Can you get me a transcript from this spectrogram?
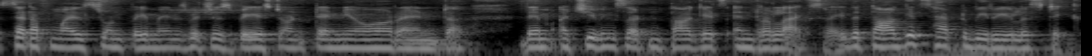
set up milestone payments which is based on tenure and uh, them achieving certain targets and relax right? The targets have to be realistic.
